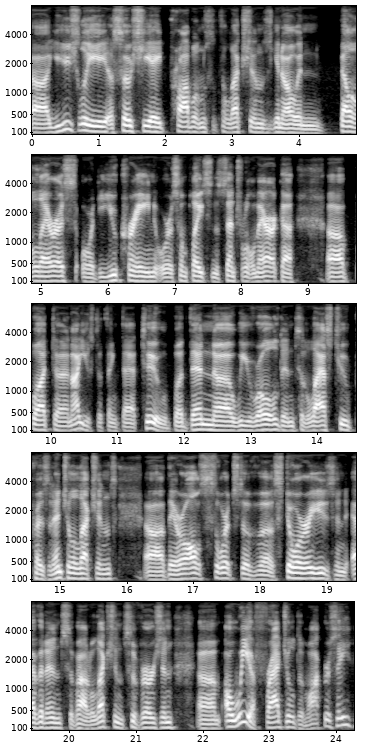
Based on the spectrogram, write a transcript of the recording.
Uh, you usually associate problems with elections, you know, in Belarus or the Ukraine or someplace in Central America. Uh, but uh, and I used to think that too. But then uh, we rolled into the last two presidential elections, uh, there are all sorts of uh, stories and evidence about election subversion. Um, are we a fragile democracy?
